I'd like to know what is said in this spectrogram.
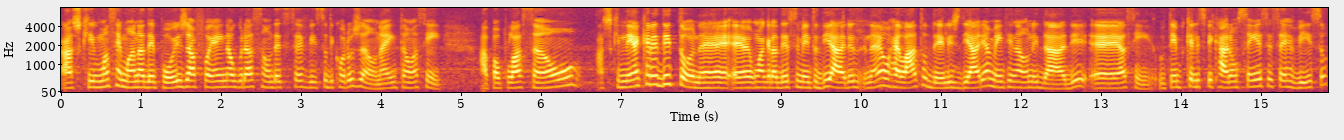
acho que uma semana depois, já foi a inauguração desse serviço de Corujão, né? Então, assim, a população acho que nem acreditou, né? É um agradecimento diário, né? O relato deles diariamente na unidade é assim, o tempo que eles ficaram sem esse serviço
